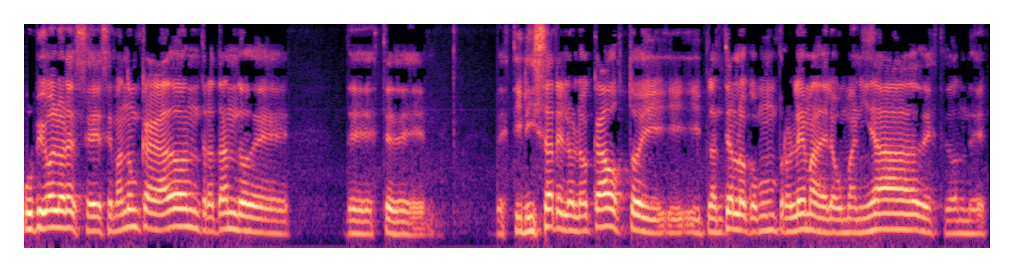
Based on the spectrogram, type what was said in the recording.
Whoopi Goldberg se, se, mandó un cagadón tratando de, de, este, estilizar el holocausto y, plantearlo como un problema de la humanidad, este, donde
